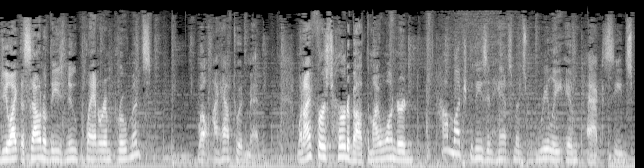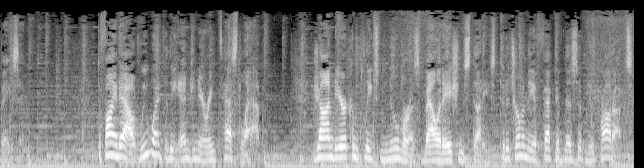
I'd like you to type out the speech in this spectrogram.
Do you like the sound of these new planter improvements? Well, I have to admit, when I first heard about them, I wondered how much do these enhancements really impact seed spacing? To find out, we went to the engineering test lab John Deere completes numerous validation studies to determine the effectiveness of new products.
